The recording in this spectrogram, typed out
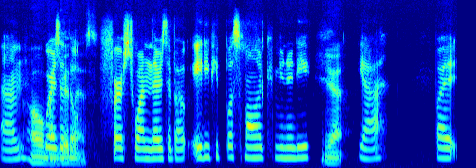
Um, Oh, my whereas at the first one, there's about 80 people, smaller community. Yeah. Yeah. But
